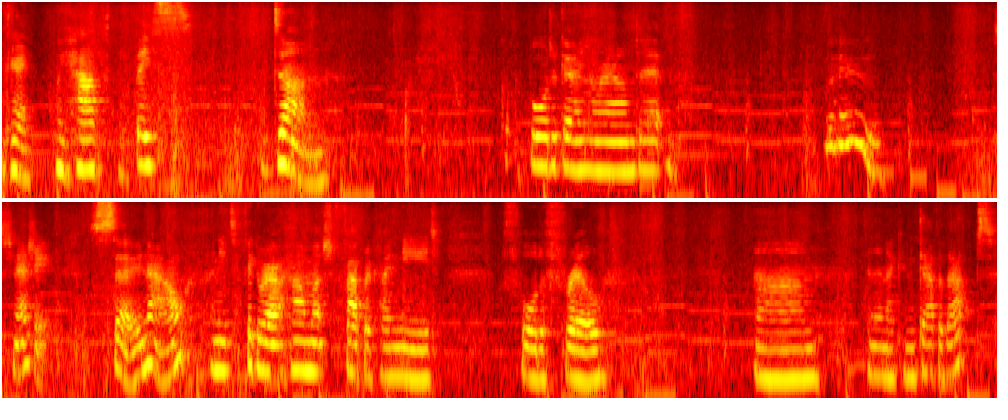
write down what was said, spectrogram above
Okay, we have the base done. Got the border going around it. Woohoo! Snazzy. So now I need to figure out how much fabric I need for the frill. Um, and then I can gather that.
